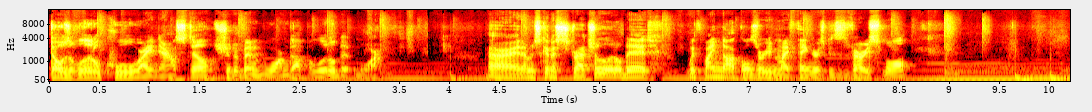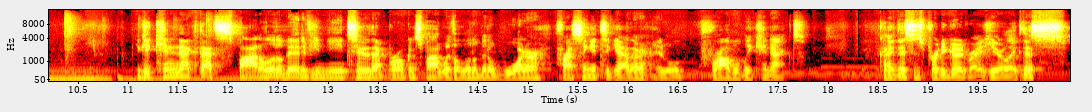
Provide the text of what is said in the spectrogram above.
Dough's a little cool right now still. Should have been warmed up a little bit more. All right, I'm just gonna stretch a little bit with my knuckles or even my fingers because it's very small. You could connect that spot a little bit if you need to, that broken spot with a little bit of water, pressing it together. It will probably connect. Okay, this is pretty good right here, like this.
